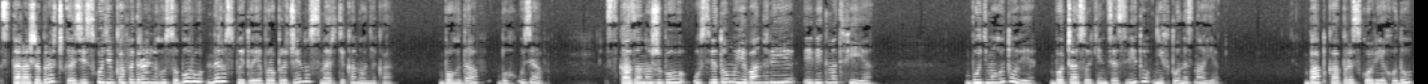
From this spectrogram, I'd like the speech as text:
Стара жебрачка зі сходів кафедрального собору не розпитує про причину смерті каноніка. Бог дав, Бог узяв. Сказано ж бо у святому Євангелії від Матфія. Будьмо готові, бо часу кінця світу ніхто не знає. Бабка прискорює ходу,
